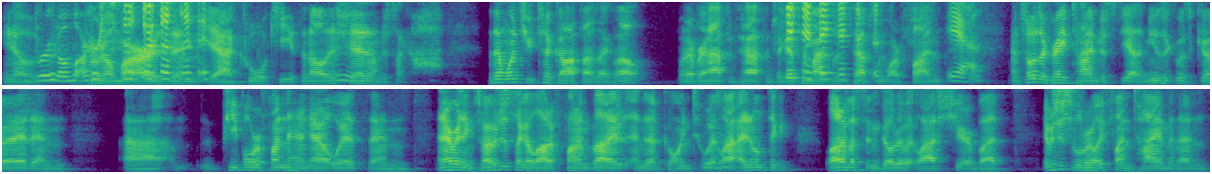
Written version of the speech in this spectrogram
you know Bruno Mars. Bruno Mars and yeah, Kool Keith and all this shit. Mhm. And I'm just like, ah. But then once you took off, I was like, well, whatever happens, happens. I guess I might as well just have some more fun. Yeah. And so it was a great time. Just yeah, the music was good and um, people were fun to hang out with and and everything. So I was just like a lot of fun. I'm glad I ended up going to it. Mhm. I don't think a lot of us didn't go to it last year, but it was just a really fun time. And then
